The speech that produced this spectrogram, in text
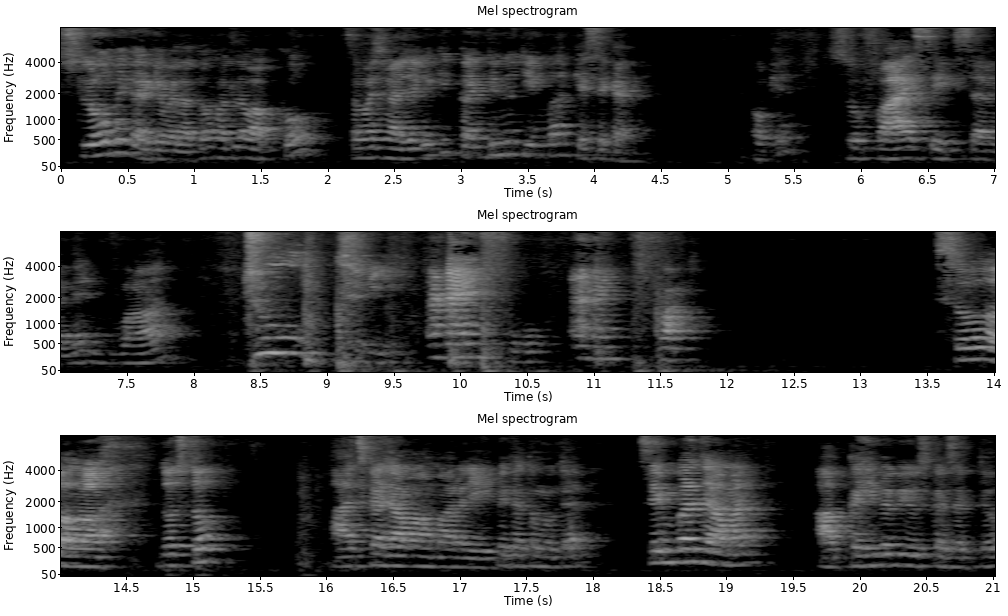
स्लो में करके बताता हूँ मतलब आपको समझ में आ जाएगा कि कंटिन्यू तीन बार कैसे करना okay so five six seven and one two three and four and five so दोस्तों, आज का जामा हमारा यहीं पे खत्म होता है। सिंपल जामा आप कहीं पे भी यूज़ कर सकते हो।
